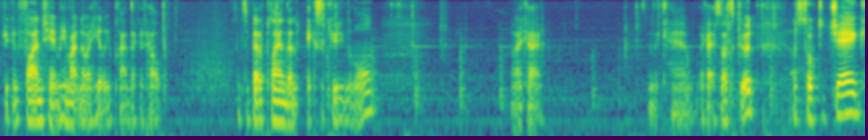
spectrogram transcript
If you can find him, he might know a healing plant that could help. It's a better plan than executing them all. Okay. In the cam. Okay, so that's good. Let's talk to Jeg.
